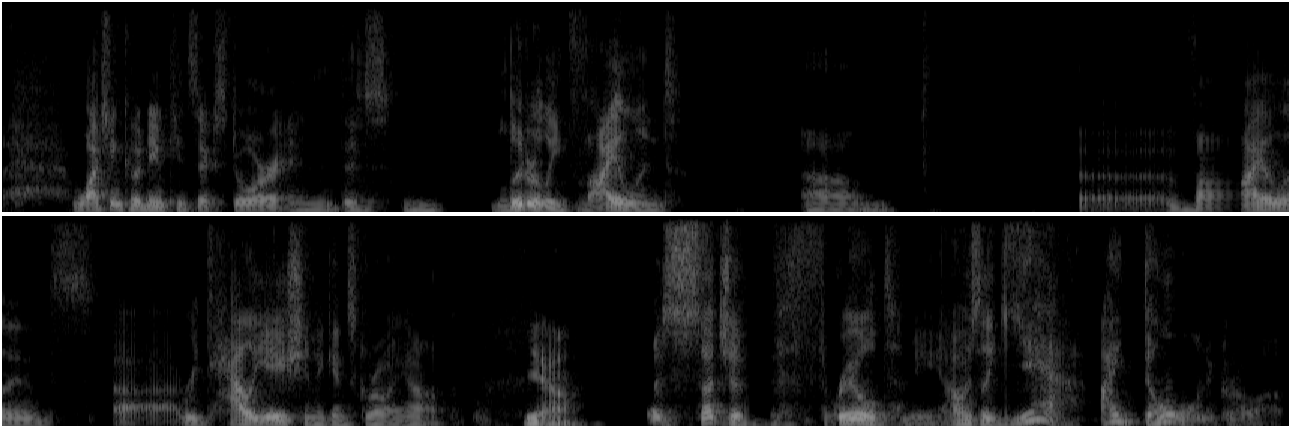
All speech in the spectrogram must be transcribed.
watching Codename Kids Next Door and this literally violent um uh, violent uh, retaliation against growing up Yeah. was such a thrill to me. I was like, yeah, I don't want to grow up.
